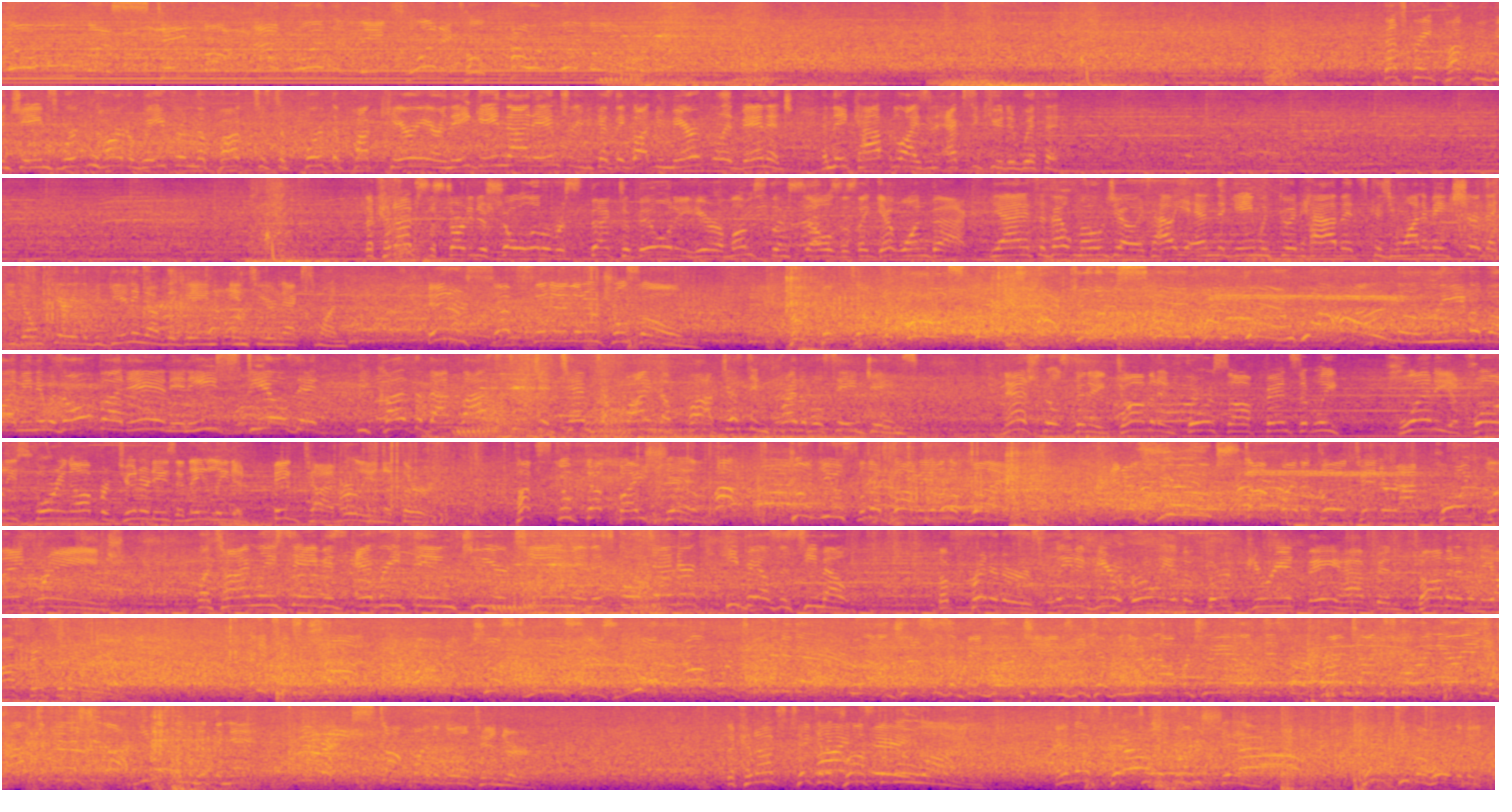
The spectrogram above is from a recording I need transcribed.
No mistake on that one. The clinical power play goal. That's great puck movement, James. Working hard away from the puck to support the puck carrier, and they gained that entry because they got numerical advantage, and they capitalized and executed with it. The Canucks are starting to show a little respectability here amongst themselves as they get one back. Yeah, and it's about mojo. It's how you end the game with good habits because you want to make sure that you don't carry the beginning of the game into your next one. Intercepts it in the neutral zone. Picked up. Oh, spectacular save right there. Wow! Unbelievable. I mean, it was all but in, and he steals it because of that last-ditch attempt to find the puck. Just incredible save, James. Nashville's been a dominant force offensively. Plenty of quality scoring opportunities, and they lead it big time early in the third. Puck scooped up by Schenn. Good use of the body on the play. And a huge stop by the goaltender at point-blank range. A timely save is everything to your team, and this goaltender, he bails his team out. The Predators lead it here early in the third period. They have been dominant in the offensive area. And he takes a shot. Oh, and he just misses. What an opportunity there. Well, just is a big word, James, because when you have an opportunity like this for a primetime scoring area, you have to finish it off. He doesn't even hit the net. Stopped by the goaltender. The Canucks take it across the blue line. And that's picked away by Schenn. Can't keep a hold of it.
